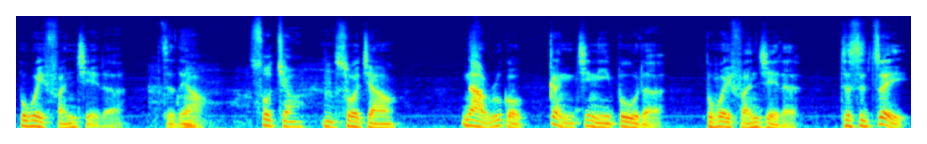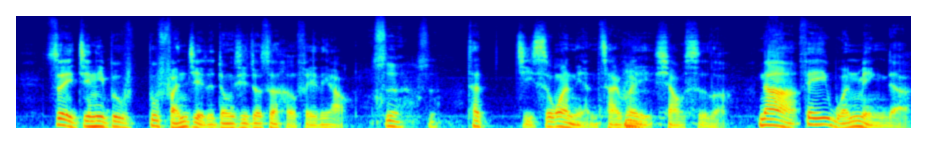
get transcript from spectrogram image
不会分解的资料，塑胶，嗯，塑胶？那如果更进一步的不会分解的，这是最最进一步不分解的东西，就是核废料。是是，它几十万年才会消失了。那非文明的，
